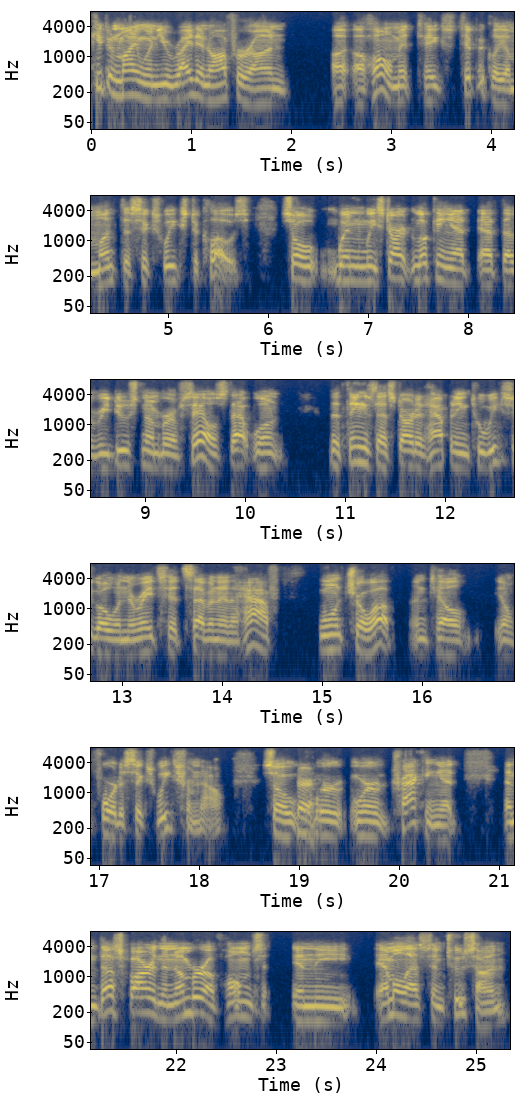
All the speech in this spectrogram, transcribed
keep in mind when you write an offer on a, a home, it takes typically a month to six weeks to close. So when we start looking at, at the reduced number of sales, that won't, the things that started happening two weeks ago when the rates hit seven and a half won't show up until you know four to six weeks from now. So sure. we're we're tracking it, and thus far in the number of homes in the MLS in Tucson,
